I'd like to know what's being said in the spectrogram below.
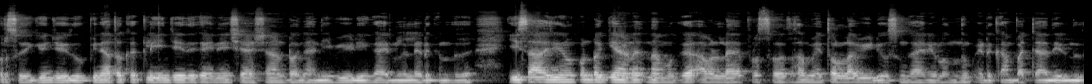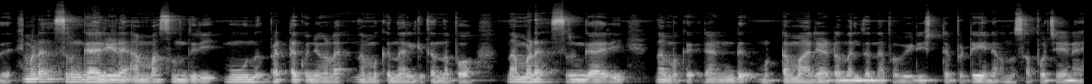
പ്രസവിക്കുകയും ചെയ്തു. പിന്നെ അതൊക്കെ ക്ലീൻ ചെയ്ത് കഴിഞ്ഞതിന് ശേഷമാണ് കേട്ടോ ഞാൻ ഈ വീഡിയോയും കാര്യങ്ങളെല്ലാം എടുക്കുന്നത്. ഈ സാഹചര്യങ്ങൾ കൊണ്ടൊക്കെയാണ് നമുക്ക് അവളുടെ പ്രസവ സമയത്തുള്ള വീഡിയോസും കാര്യങ്ങളൊന്നും എടുക്കാൻ പറ്റാതിരുന്നത്. നമ്മുടെ ശൃംഗാരിയുടെ അമ്മ സുന്ദരി മൂന്ന് പെട്ട കുഞ്ഞുങ്ങളെ നമുക്ക് നൽകി തന്നപ്പോൾ നമ്മുടെ ശൃംഗാരി നമുക്ക് രണ്ട് മുട്ടന്മാരായിട്ടോ നൽകി തന്നെ. അപ്പോൾ വീഡിയോ ഇഷ്ടപ്പെട്ട് കഴിഞ്ഞാൽ ഒന്ന് സപ്പോർട്ട് ചെയ്യണേ.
